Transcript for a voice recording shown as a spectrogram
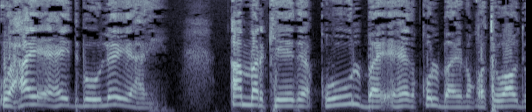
waxay ahayd buu leeyahay amarkeeda quul bay ahayd qul bay noqotay waawdi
